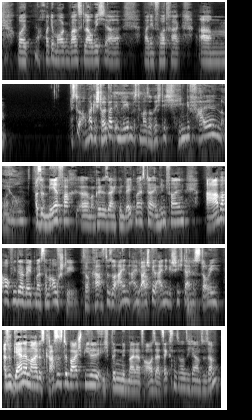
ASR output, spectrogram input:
Heute, heute Morgen war es, glaube ich, äh, bei dem Vortrag. Ähm, bist du auch mal gestolpert im Leben? Bist du mal so richtig hingefallen? Ja. Also mehrfach, äh, man könnte sagen, ich bin Weltmeister im Hinfallen, aber auch wieder Weltmeister im Aufstehen. So, hast du so ein, ein ja. Beispiel, eine Geschichte, eine Story? Also gerne mal das krasseste Beispiel. Ich bin mit meiner Frau seit 26 Jahren zusammen.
